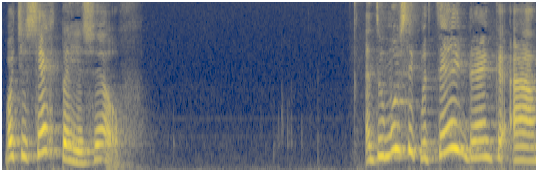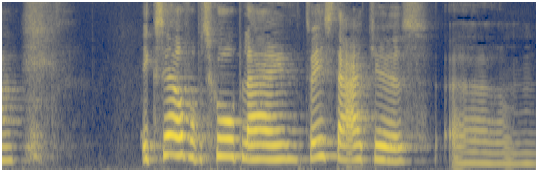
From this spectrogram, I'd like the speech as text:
wat je zegt bij jezelf. En toen moest ik meteen denken aan ikzelf op het schoolplein, twee staartjes. Ehm,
